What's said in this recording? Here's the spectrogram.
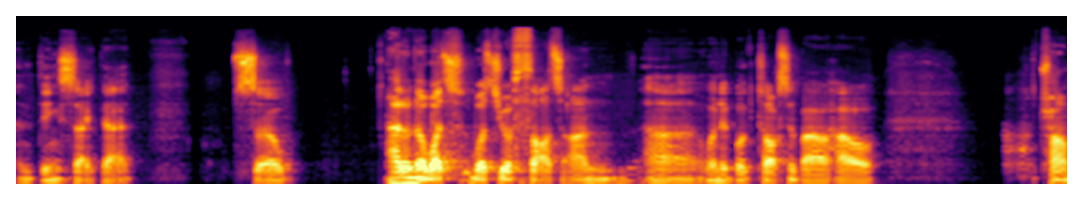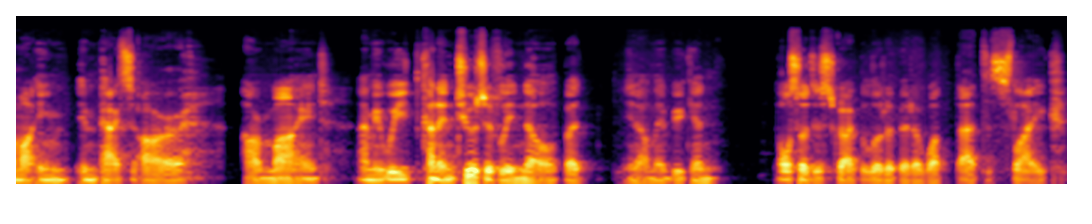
and things like that. So I don't know what's what's your thoughts on uh, when the book talks about how trauma impacts our our mind. I mean, we kind of intuitively know, but you know, maybe we can also describe a little bit of what that is like.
